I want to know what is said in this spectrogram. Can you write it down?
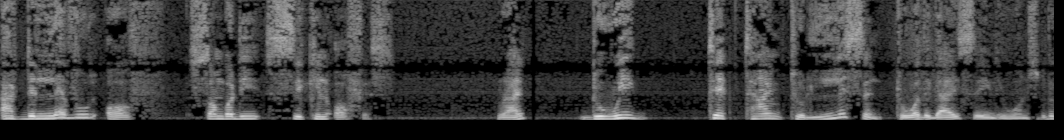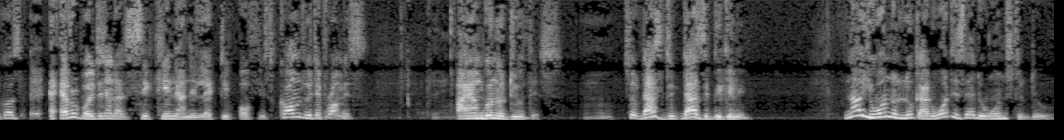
At the level of somebody seeking office, right? Do we take time to listen to what the guy is saying he wants to do? Because every politician that's seeking an elective office comes with a promise. I am going to do this. Mm-hmm. So that's the, that's the beginning. Now you want to look at what he said he wants to do.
